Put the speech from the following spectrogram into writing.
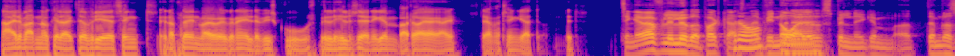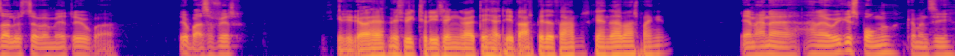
Nej, det var det nok heller ikke. Det var fordi, jeg tænkte, eller planen var jo originalt, at vi skulle spille hele serien igennem, bare dig og jeg. Så derfor tænkte jeg, at det var sådan lidt... Jeg tænker i hvert fald i løbet af podcasten, at vi når men, øh, alle spillene igennem, og dem, der så har lyst til at være med, det er jo bare, det er jo bare så fedt. Skal de da have. Hvis Victor lige tænker, at det her det er bare spillet for ham, så skal han da bare springe ind. Jamen, han er, han er jo ikke sprunget, kan man sige.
